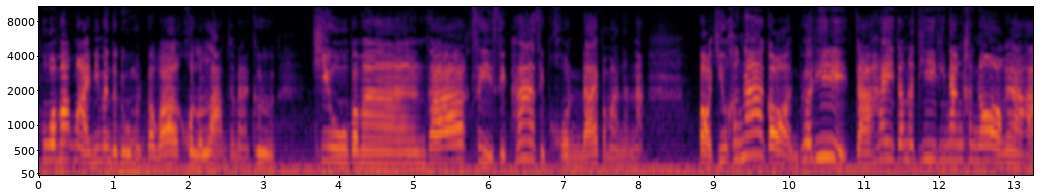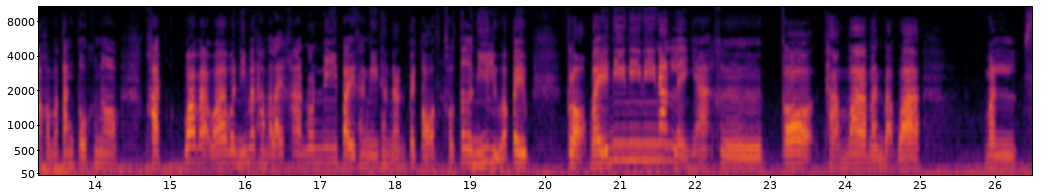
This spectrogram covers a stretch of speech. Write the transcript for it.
พูดว่ามากมายนี่มันจะดูเหมือนแบบว่าคนล้นหลามใช่ไหมคือ คิวประมาณสักสี่สิบห้าสิบคนได้ประมาณนั้นน่ะต่อคิวข้างหน้าก่อนเพื่อที่จะให้เจ้าหน้าที่ที่นั่งข้างนอกเนี่ยค่ะเขามาตั้งโต๊ะข้างนอก คัด ว่าแบบว่าวันนี้มาทำอะไรคะน่นนี่ไปทางนี้ทางนั้นไปต่อเคาน์เตอร์นี้หรือว่าไปกรอกใบนี่นี่นี่นั่นอะไรอย่างเงี้ย คือก็ถามว่ามันแบบว่ามันส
